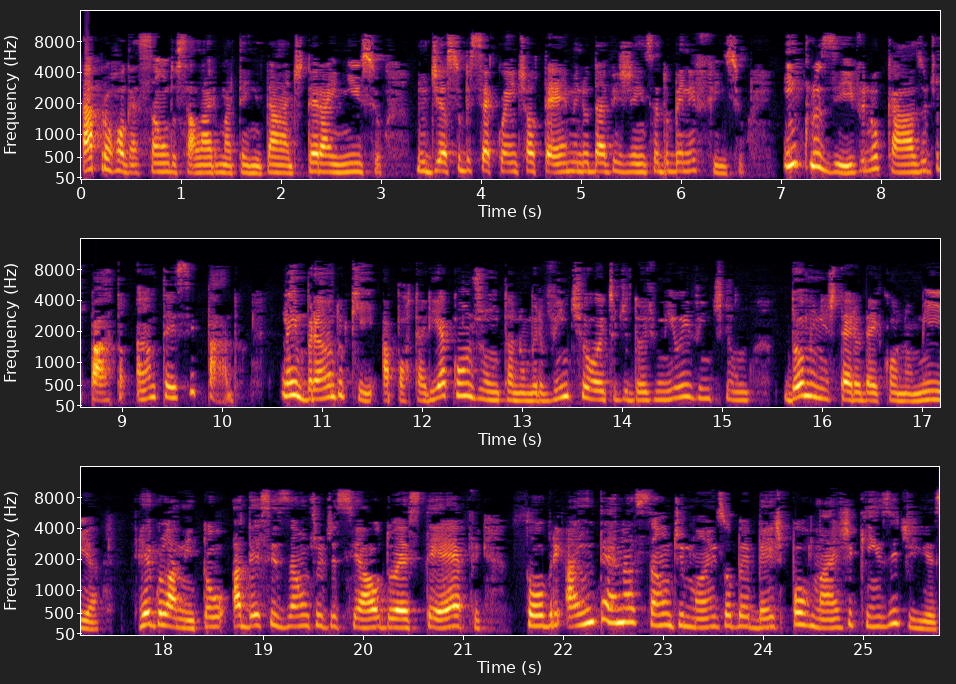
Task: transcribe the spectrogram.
A prorrogação do salário maternidade terá início no dia subsequente ao término da vigência do benefício, inclusive no caso de parto antecipado. Lembrando que a Portaria Conjunta número 28 de 2021 do Ministério da Economia regulamentou a decisão judicial do STF sobre a internação de mães ou bebês por mais de 15 dias,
